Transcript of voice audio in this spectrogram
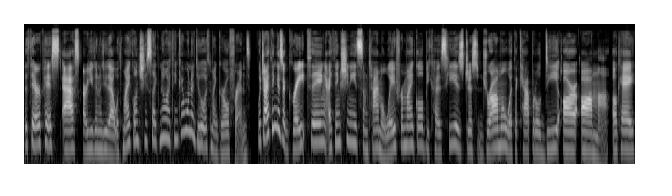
the therapist asked, Are you going to do that with Michael? And she's like, No, I think I want to do it with my girlfriends, which I think is a great thing. I think she needs some time away from Michael because he is just drama with a capital D R ama. Okay.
